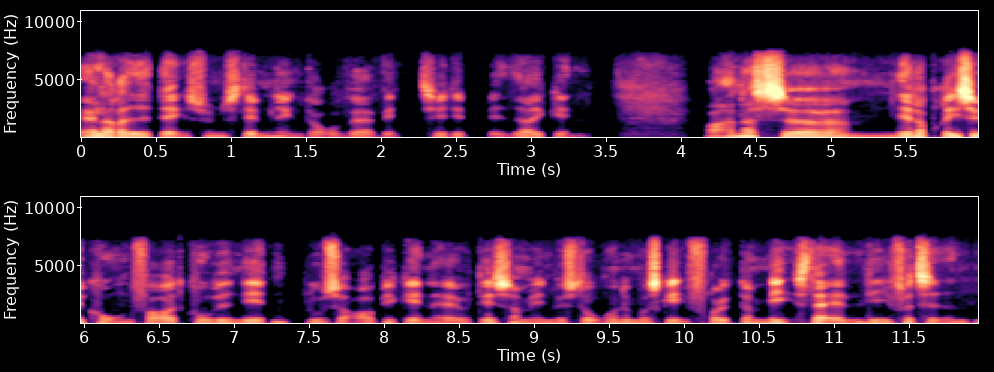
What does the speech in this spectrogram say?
Allerede i dag synes stemningen dog at være vendt til det bedre igen. Og Anders, øh, netop risikoen for, at covid-19 blusser op igen, er jo det, som investorerne måske frygter mest af alt lige for tiden.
